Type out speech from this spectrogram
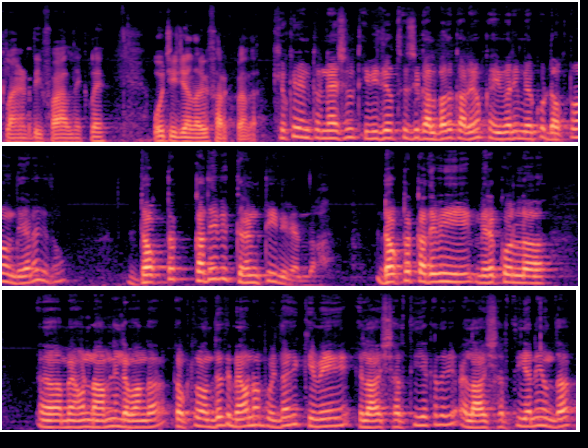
ਕਲਾਇੰਟ ਦੀ ਫਾਈਲ ਨਿਕਲੇ, ਉਹ ਚੀਜ਼ਾਂ ਦਾ ਵੀ ਫ਼ਰਕ ਪੈਂਦਾ। ਕਿਉਂਕਿ ਇੰਟਰਨੈਸ਼ਨਲ ਟੀਵੀ ਦੇ ਉੱਤੇ ਤੁਸੀਂ ਗੱਲਬਾਤ ਕਰ ਰਹੇ ਹੋ, ਕਈ ਵਾਰੀ ਮੇਰੇ ਕੋਲ ਡਾਕਟਰ ਹੁੰਦੇ ਆ ਨਾ ਜਦੋਂ ਡਾਕਟਰ ਕਦੇ ਵੀ ਗਰੰਟੀ ਨਹੀਂ ਲੈਂਦਾ ਡਾਕਟਰ ਕਦੇ ਵੀ ਮੇਰੇ ਕੋਲ ਮੈਂ ਹੁਣ ਨਾਮ ਨਹੀਂ ਲਵਾਂਗਾ ਡਾਕਟਰ ਹੁੰਦੇ ਤੇ ਮੈਂ ਉਹਨਾਂ ਨੂੰ ਪੁੱਛਦਾ ਜੀ ਕਿਵੇਂ ਇਲਾਜ ਸ਼ਰਤੀ ਹੈ ਕਹਿੰਦੇ ਜੀ ਇਲਾਜ ਸ਼ਰਤੀ ਹੈ ਨਹੀਂ ਹੁੰਦਾ,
